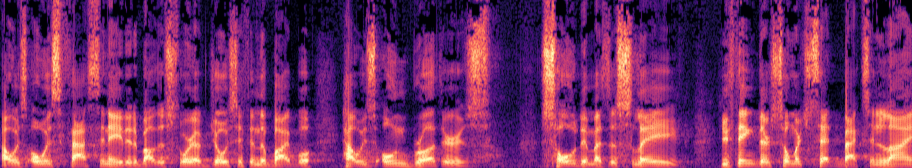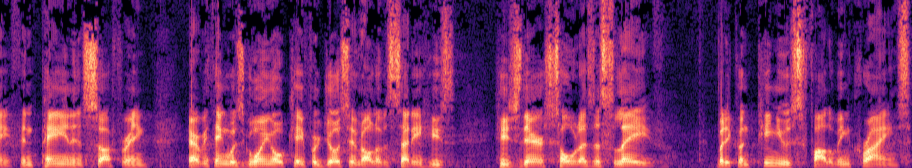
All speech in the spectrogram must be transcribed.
I was always fascinated about the story of Joseph in the Bible, how his own brothers sold him as a slave. You think there's so much setbacks in life and pain and suffering. Everything was going okay for Joseph, and all of a sudden he's, he's there sold as a slave but he continues following Christ.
